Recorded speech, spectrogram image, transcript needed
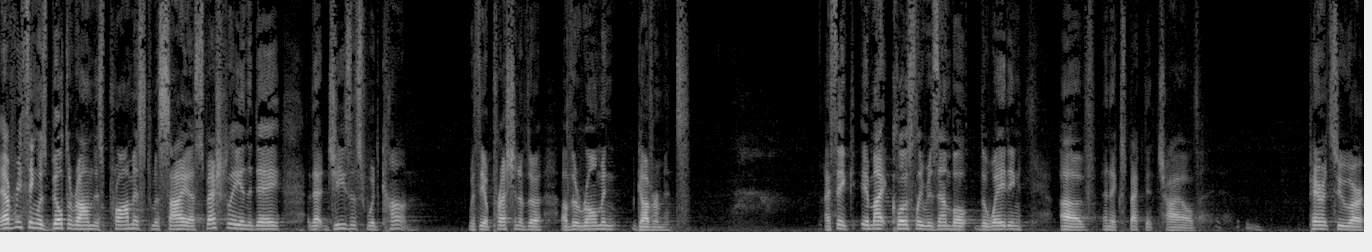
Everything was built around this promised Messiah, especially in the day that Jesus would come with the oppression of the, of the Roman government. I think it might closely resemble the waiting of an expectant child. Parents who are,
